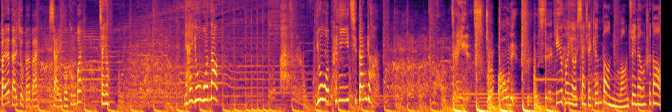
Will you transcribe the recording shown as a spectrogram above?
拜拜就拜拜，下一个更乖，加油！你还有我呢。有我陪你一起担着。听众朋友，夏夏真棒，女王最亮说道：“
